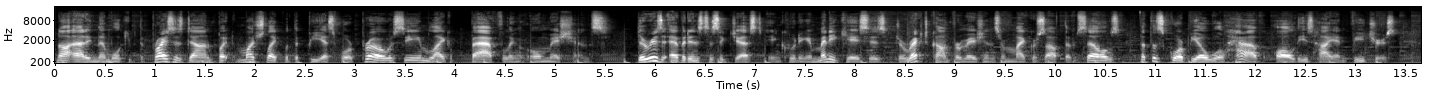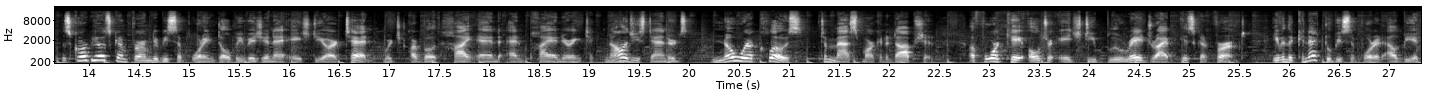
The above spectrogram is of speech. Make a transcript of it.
Not adding them will keep the prices down, but much like with the PS4 Pro, seem like baffling omissions. There is evidence to suggest, including in many cases direct confirmations from Microsoft themselves, that the Scorpio will have all these high-end features. The Scorpio is confirmed to be supporting Dolby Vision and HDR10, which are both high-end and pioneering technology standards nowhere close to mass market adoption. A 4K Ultra HD Blu-ray drive is confirmed. Even the Kinect will be supported, albeit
